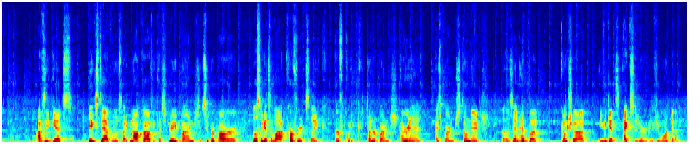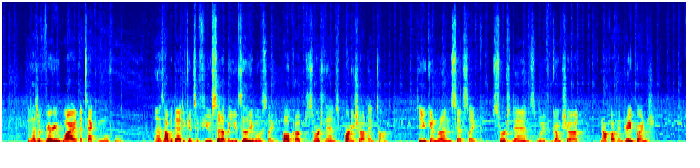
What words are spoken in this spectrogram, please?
Obviously it gets big stab moves like Knockoff, it gets Drain Punch, Superpower, it also gets a lot of coverage like Earthquake, Thunder Punch, Iron Head, Ice Punch, Stone Edge, uh, Zen Headbutt, Gunk Shot, even gets Exeter if you want that. So it has a very wide attacking move pool. And on top of that, it gets a few setup and utility moves like Bulk Up, Swords Dance, Parting Shot, and Taunt. So you can run sets like Swords Dance with Gunk Shot, Knockoff, and Drain Punch,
